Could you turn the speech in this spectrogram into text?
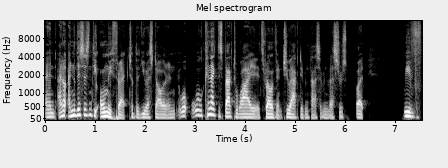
and I, I know this isn't the only threat to the U.S. dollar, and we'll, we'll connect this back to why it's relevant to active and passive investors. But we've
